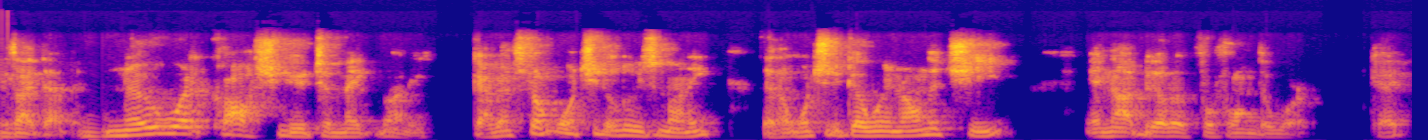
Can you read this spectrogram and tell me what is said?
like that. But know what it costs you to make money. Governments don't want you to lose money. They don't want you to go in on the cheap and not be able to perform the work. Okay.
